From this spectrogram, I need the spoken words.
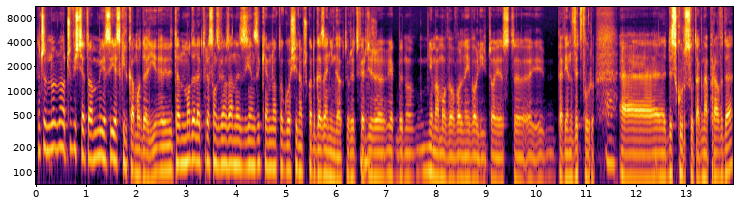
Znaczy, no, no oczywiście tam jest, jest kilka modeli. Y, Te modele, które są związane z językiem, no to głosi na przykład Gazaniga, który twierdzi, że jakby no, nie ma mowy o wolnej woli, to jest y, pewien wytwór e, dyskursu tak naprawdę.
